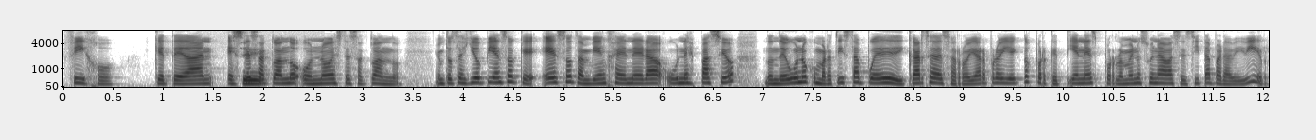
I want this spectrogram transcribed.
fijo que te dan, estés Sí. actuando o no estés actuando. Entonces yo pienso que eso también genera un espacio donde uno como artista puede dedicarse a desarrollar proyectos porque tienes por lo menos una basecita para vivir.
